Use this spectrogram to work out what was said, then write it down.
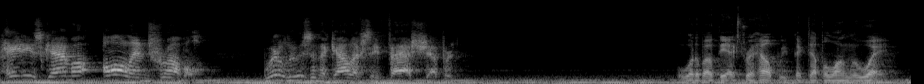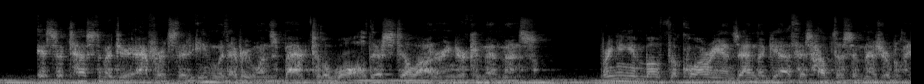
Hades Gamma, all in trouble. We're losing the galaxy fast, Shepard. What about the extra help we've picked up along the way? It's a testament to your efforts that even with everyone's back to the wall, they're still honoring their commitments. Bringing in both the Quarians and the Geth has helped us immeasurably.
